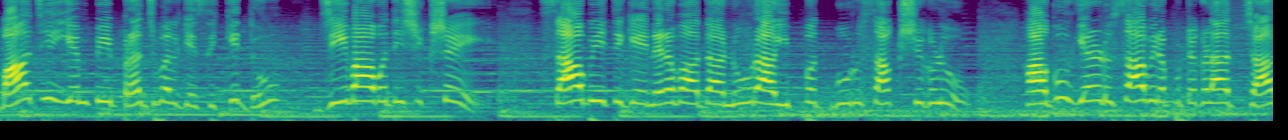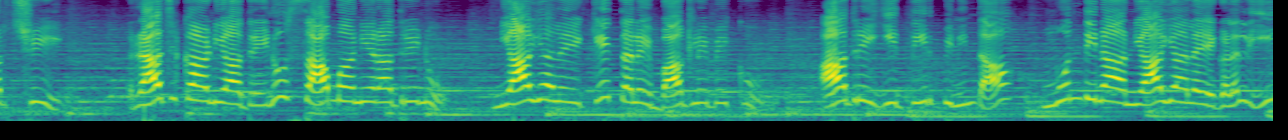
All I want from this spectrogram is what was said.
ಮಾಜಿ ಎಂಪಿ ಪ್ರಜ್ವಲ್ಗೆ ಸಿಕ್ಕಿದ್ದು ಜೀವಾವಧಿ ಶಿಕ್ಷೆ. ಸಾಬೀತಿಗೆ ನೆರವಾದ ನೂರ ಇಪ್ಪತ್ಮೂರು ಸಾಕ್ಷಿಗಳು ಹಾಗೂ ಎರಡು ಸಾವಿರ ಪುಟಗಳ ಚಾರ್ಜ್ ಶೀಟ್. ರಾಜಕಾರಣಿಯಾದ್ರೇನು ಸಾಮಾನ್ಯರಾದ್ರೇನು? ನ್ಯಾಯಾಲಯಕ್ಕೆ ತಲೆ ಬಾಗ್ಲೇಬೇಕು. ಆದ್ರೆ ಈ ತೀರ್ಪಿನಿಂದ ಮುಂದಿನ ನ್ಯಾಯಾಲಯಗಳಲ್ಲಿ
